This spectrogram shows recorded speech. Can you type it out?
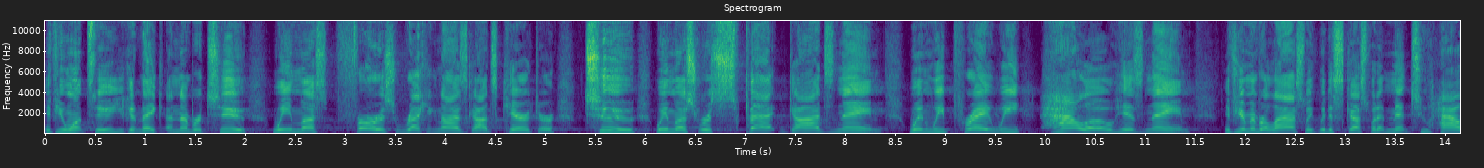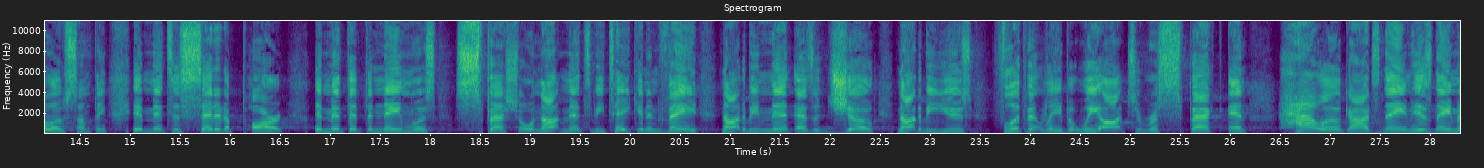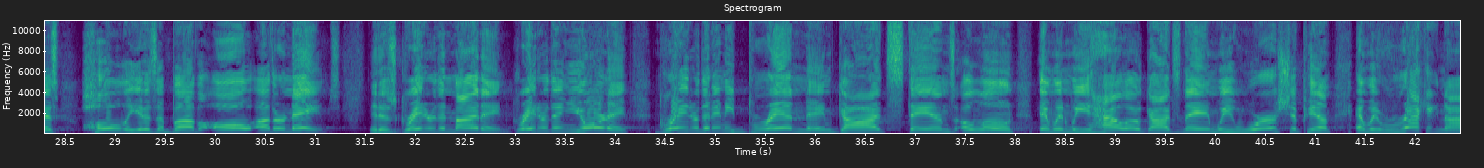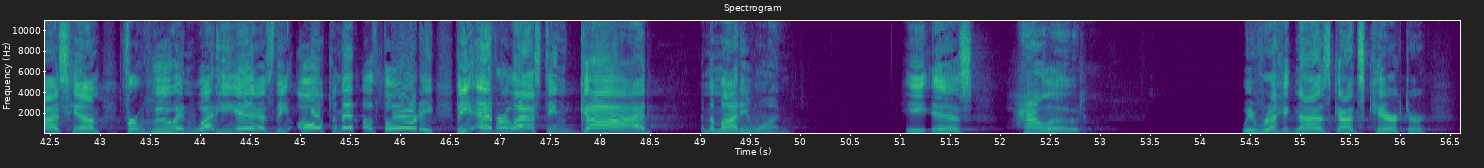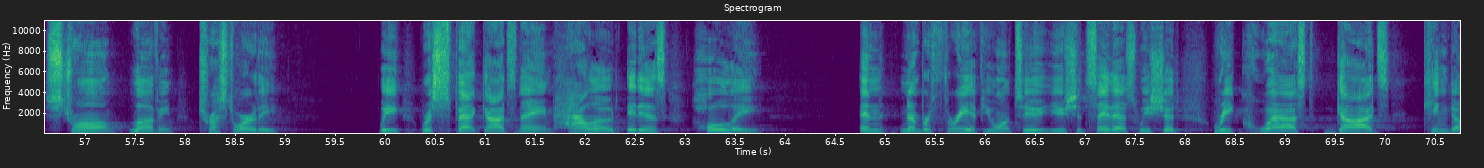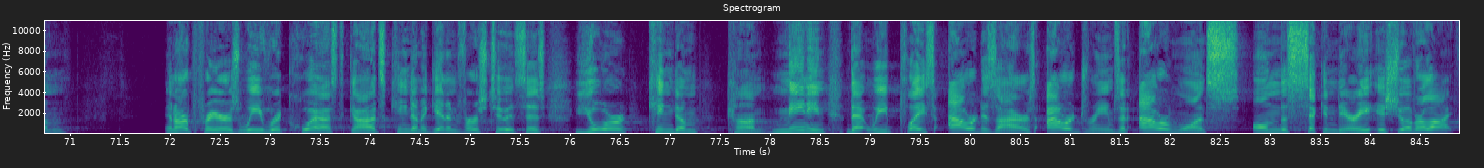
If you want to, you can make a number two. We must first recognize God's character. Two, we must respect God's name. When we pray, we hallow his name. If you remember last week, we discussed what it meant to hallow something. It meant to set it apart. It meant that the name was special, not meant to be taken in vain, not to be meant as a joke, not to be used flippantly, but we ought to respect and hallow God's name. His name is holy, it is above all other names. It is greater than my name, greater than your name, greater than any brand name. God stands alone. And when we hallow God's name, we worship Him and we recognize Him for who and what He is the ultimate authority, the everlasting God, and the mighty one. He is hallowed. We recognize God's character strong, loving, trustworthy. We respect God's name, hallowed. It is holy. And number three, if you want to, you should say this we should request God's kingdom. In our prayers, we request God's kingdom. Again, in verse 2, it says, Your kingdom come, meaning that we place our desires, our dreams, and our wants on the secondary issue of our life.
